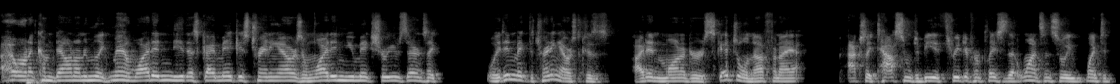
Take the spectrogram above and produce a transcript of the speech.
I want to come down on him like, man, why didn't he, this guy make his training hours and why didn't you make sure he was there? And it's like, well, he didn't make the training hours because I didn't monitor his schedule enough, and I actually tasked him to be at three different places at once, and so he went to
